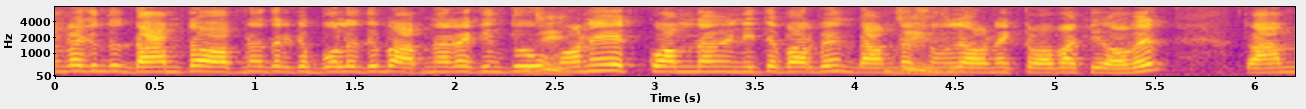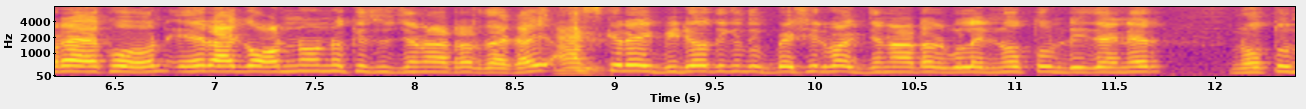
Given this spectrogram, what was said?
আমরা কিন্তু দামটাও আপনাদেরকে বলে দেবো আপনারা কিন্তু অনেক কম দামে নিতে পারবেন দামটা। শুনলে অনেকটা অবাকই হবেন। তো আমরা এখন এর আগে অন্য অন্য কিছু জেনারেটর দেখাই। আজকের এই ভিডিওতে কিন্তু বেশিরভাগ জেনারেটরগুলো নতুন ডিজাইনের নতুন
